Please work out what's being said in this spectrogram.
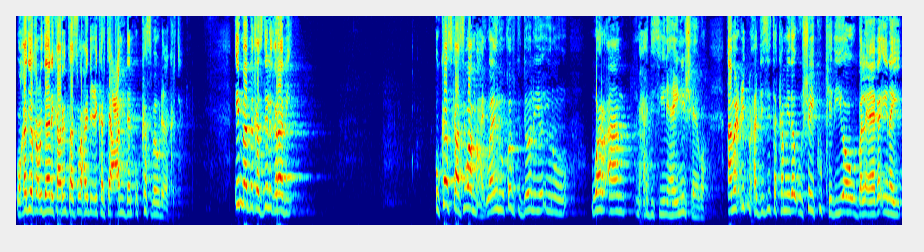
waqad yaqacu dalika arrintaasi waxay dhici kartaa camdan ukas bay udhici karta ima biqasdi liqraabi ukaskaasi waa maxay waa inuu qofku doonayo inuu war aan muxadisiini haynin sheego ama cid muxadisiinta ka uu shay ku kediyo oo uu bal eego inay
